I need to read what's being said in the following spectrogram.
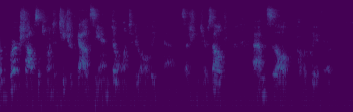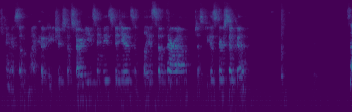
own workshops if you want to teach with Galaxy and don't want to do all the um, sessions yourself. Um, this is all publicly available. I know some of my co-teachers have started using these videos in place of their own just because they're so good. So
